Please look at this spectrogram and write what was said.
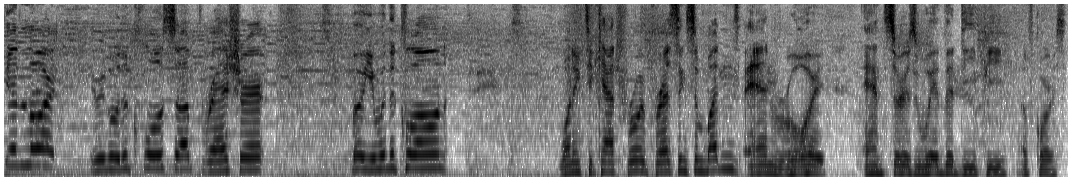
Good lord. Here we go, the close-up pressure. Mugi with the clone. Wanting to catch Roy pressing some buttons, and Roy answers with the DP, of course.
